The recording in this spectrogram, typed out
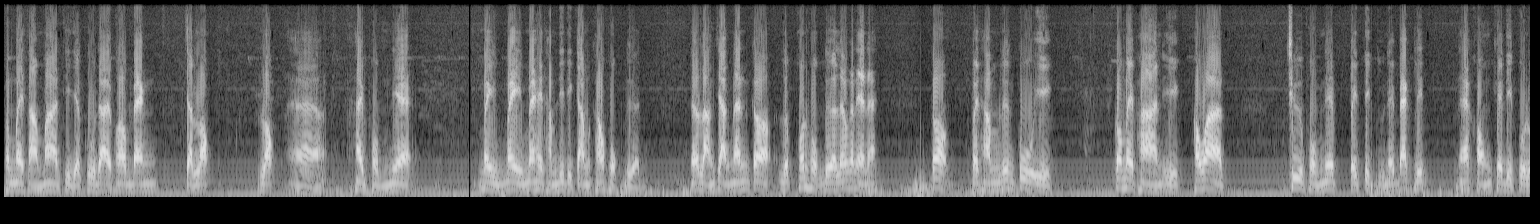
ก็ไม่สามารถที่จะกู้ได้ เพราะแบงค์จะล็อกล็อกเออให้ผมเนี่ยไม่ไม่ไม่ให้ทำนิติกรรมเขาหกเดือน แล้วหลังจากนั้นก็ลดพ้นหกเดือนแล้วก็เนี่ยนะก็ไปทำเรื่องกู้อีก ก็ไม่ผ่านอีก เพราะว่าชื่อผมเนี่ยไปติดอยู่ในแบ็กลิสต์นะของเครดิตบูโร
